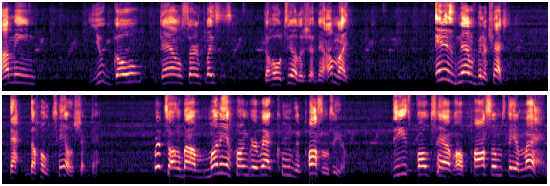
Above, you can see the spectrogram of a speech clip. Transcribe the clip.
I mean, you go down certain places, the hotels are shut down. I'm like, it has never been a tragedy that the hotel shut down. We're talking about money hungry raccoons and possums here. These folks have a possum state of mind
